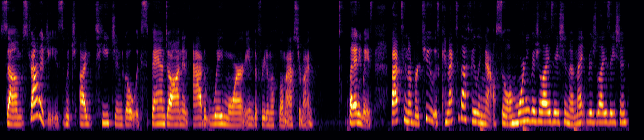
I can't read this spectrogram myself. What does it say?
some strategies, which I teach and go expand on and add way more in the Freedom and Flow Mastermind. But, anyways, back to number two is connect to that feeling now. So, a morning visualization, a night visualization,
